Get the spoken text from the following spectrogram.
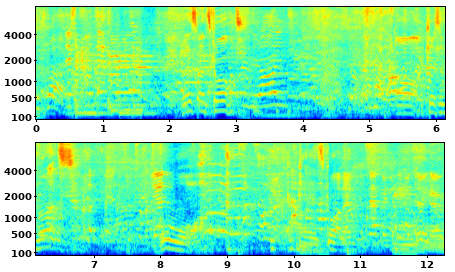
is that? This one's called? Oh, Kissing Butts. Oh. Okay, let's go on then. There you go.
